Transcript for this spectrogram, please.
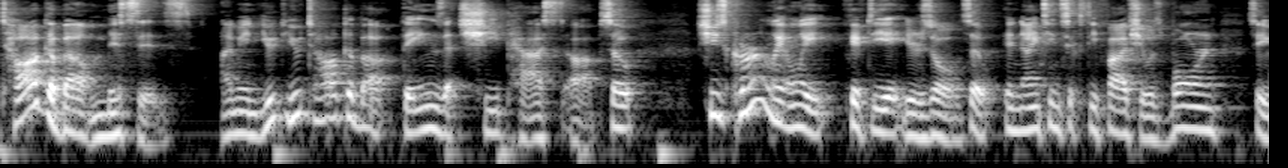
talk about misses. I mean, you you talk about things that she passed up. So she's currently only 58 years old. So in 1965 she was born. So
